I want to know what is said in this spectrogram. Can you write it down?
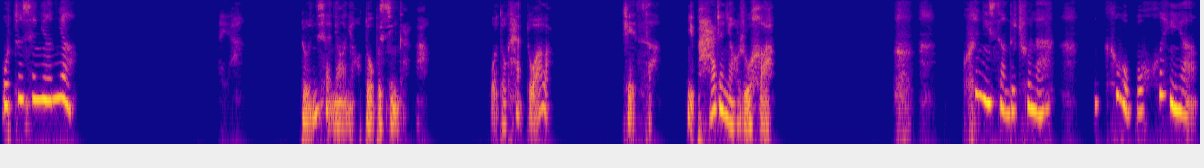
我蹲下尿尿。哎呀，蹲下尿尿多不性感啊，我都看多了。这次你趴着尿如何？亏你想得出来，可我不会呀。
